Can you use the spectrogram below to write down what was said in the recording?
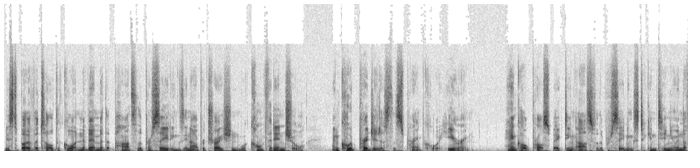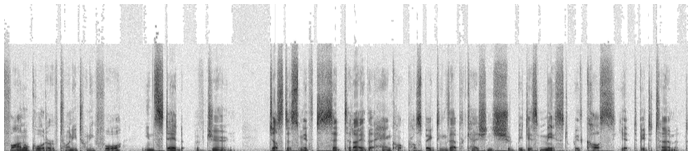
Mr. Bova told the court in November that parts of the proceedings in arbitration were confidential and could prejudice the Supreme Court hearing. Hancock Prospecting asked for the proceedings to continue in the final quarter of 2024 instead of June. Justice Smith said today that Hancock Prospecting's applications should be dismissed with costs yet to be determined.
